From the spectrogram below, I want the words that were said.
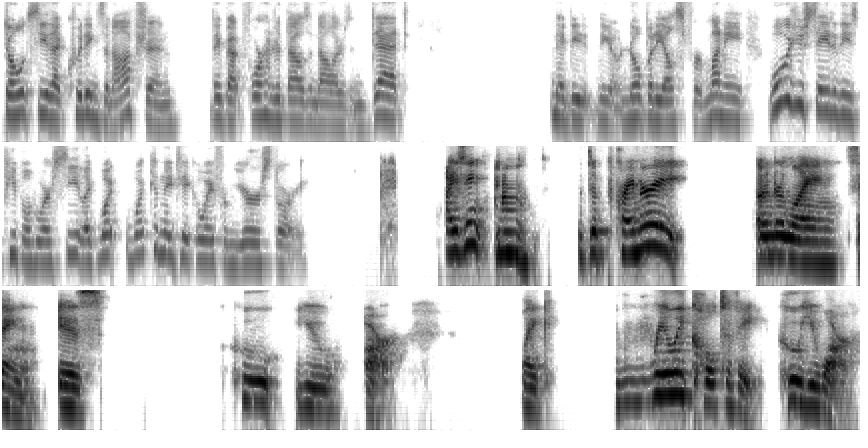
don't see that quitting's an option? They've got $400,000 in debt. Maybe you know nobody else for money what would you say to these people who are see like what what can they take away from your story i think the primary underlying thing is who you are like really cultivate who you are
